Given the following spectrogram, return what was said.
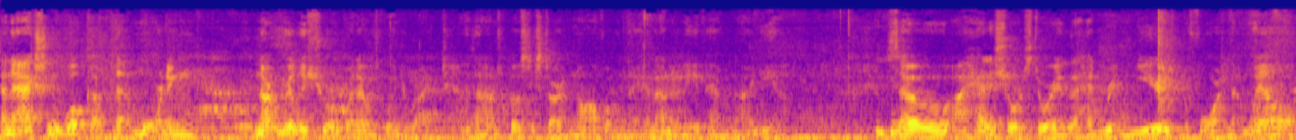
And I actually woke up that morning not really sure what I was going to write. I thought I'm supposed to start a novel today, and I don't even have an idea. So I had a short story that I had written years before, and thought, well,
